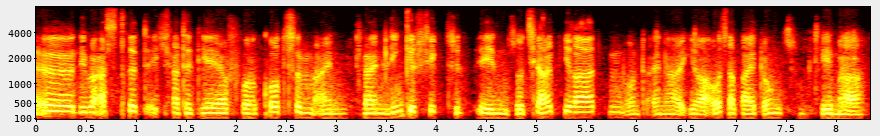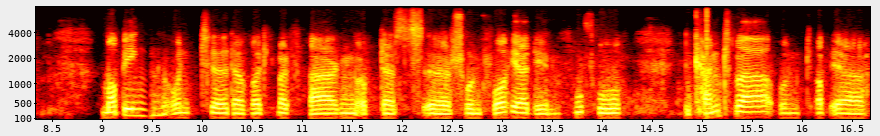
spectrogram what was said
äh, liebe Astrid. Ich hatte dir ja vor kurzem einen kleinen Link geschickt zu den Sozialpiraten und einer ihrer Ausarbeitung zum Thema Mobbing. Und äh, da wollte ich mal fragen, ob das äh, schon vorher dem UFO bekannt war und ob er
